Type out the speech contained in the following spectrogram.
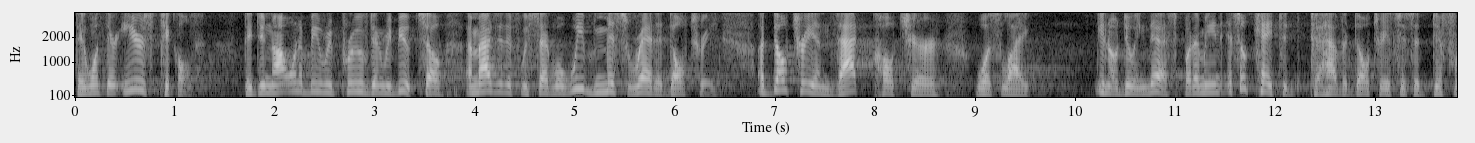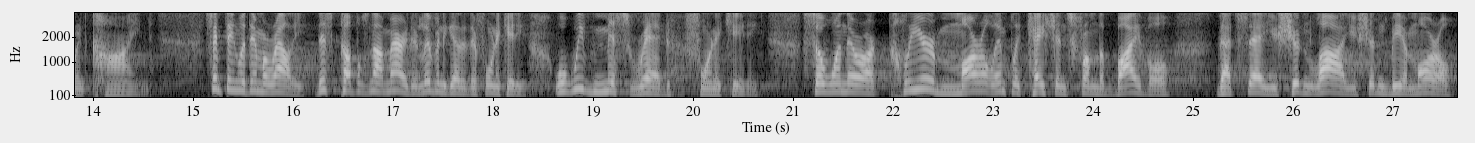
They want their ears tickled. They do not want to be reproved and rebuked. So imagine if we said, well, we've misread adultery. Adultery in that culture was like, you know, doing this. But I mean, it's okay to, to have adultery, it's just a different kind. Same thing with immorality. This couple's not married, they're living together, they're fornicating. Well, we've misread fornicating. So when there are clear moral implications from the Bible that say you shouldn't lie, you shouldn't be immoral,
